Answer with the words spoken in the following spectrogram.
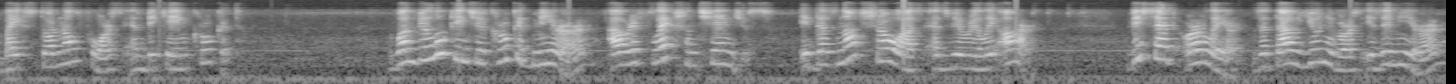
by external force and became crooked. When we look into a crooked mirror, our reflection changes. It does not show us as we really are. We said earlier that our universe is a mirror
